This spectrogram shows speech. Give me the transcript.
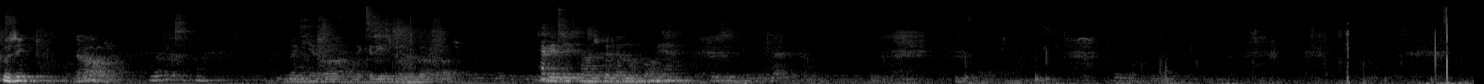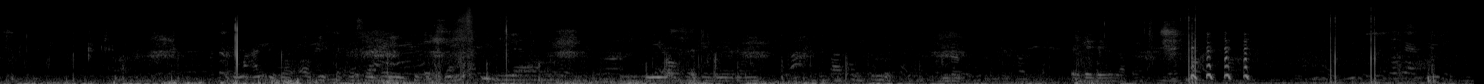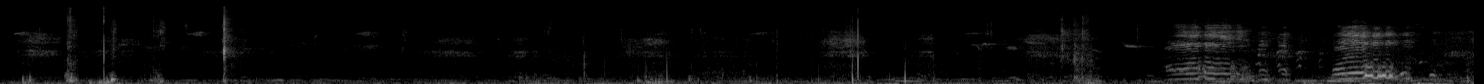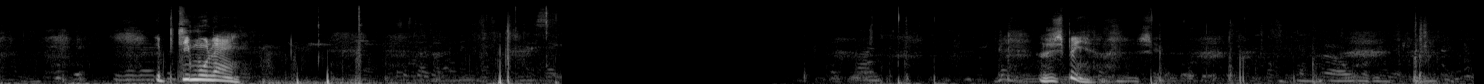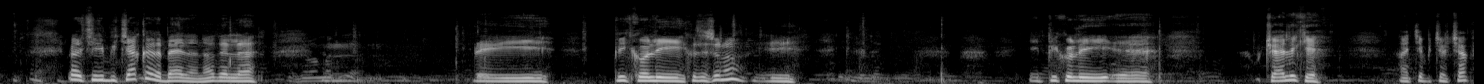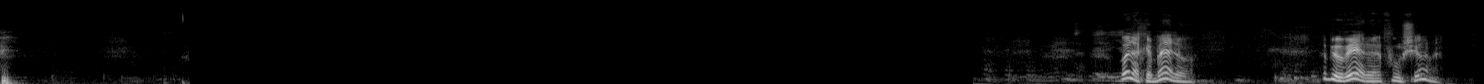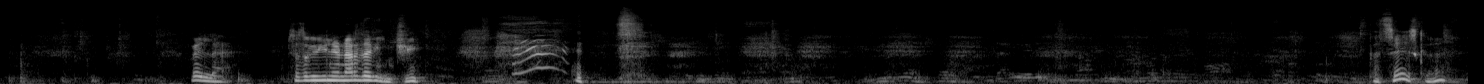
Così. L'orologio. Vecchio meccanismo dell'orologio. Sai che ci stanno aspettando fuori? Petit Moulin. Respira. Guarda, Ciribicciacca è bella, no? Del, dei piccoli... cosa sono? I, i piccoli eh, uccelli che... Ah, ciap ciap ciap. Guarda che bello. È più vero, eh, funziona. Quella. È stato di Leonardo da Vinci? Pazzesco, eh?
